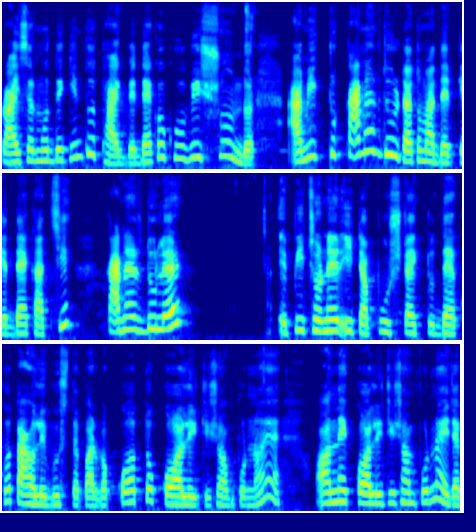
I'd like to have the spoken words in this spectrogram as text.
প্রাইসের মধ্যে কিন্তু থাকবে। দেখো খুবই সুন্দর। আমি একটু কানের দুলটা তোমাদেরকে দেখাচ্ছি। কানের দুলের পিছনের ইটা পুষটা একটু দেখো, তাহলে বুঝতে পারবা কত কোয়ালিটি সম্পূর্ণ হ্যাঁ? অনেক কোয়ালিটি সম্পূর্ণ, এই যে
